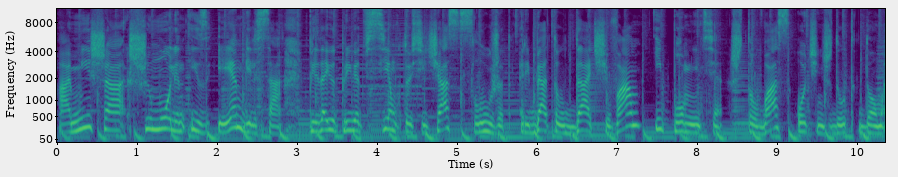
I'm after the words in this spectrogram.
а Миша Шимолин из Энгельса передают привет всем, кто сейчас служит. Ребята, удачи вам и помните, что вас очень ждут дома.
